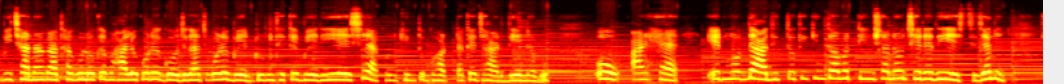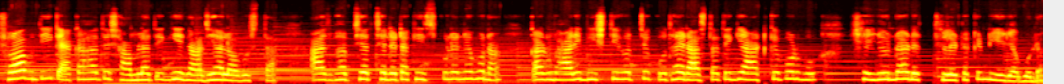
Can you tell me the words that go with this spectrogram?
বিছানা কাঁথাগুলোকে ভালো করে গোছগাছ করে বেডরুম থেকে বেরিয়ে এসে এখন কিন্তু ঘরটাকে ঝাড় দিয়ে নেব। ও, আর হ্যাঁ এর মধ্যে আদিত্যকে কিন্তু আবার টিউশনেও ছেড়ে দিয়ে এসছে, জানেন? সব দিক একা হাতে সামলাতে গিয়ে নাজেহাল অবস্থা। আজ ভাবছি আর ছেলেটাকে স্কুলে নেব না, কারণ ভারী বৃষ্টি হচ্ছে, কোথায় রাস্তাতে গিয়ে আটকে পড়ব? সেই জন্য আর ছেলেটাকে নিয়ে যাব না।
